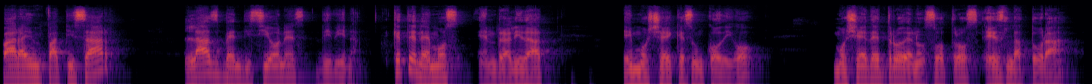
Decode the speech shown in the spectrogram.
para enfatizar las bendiciones divinas. ¿Qué tenemos en realidad en Moshe, que es un código? Moshe dentro de nosotros es la Torah,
